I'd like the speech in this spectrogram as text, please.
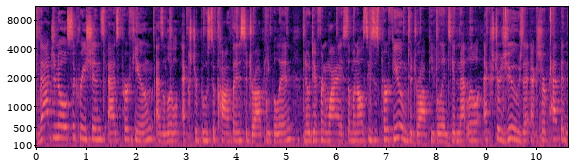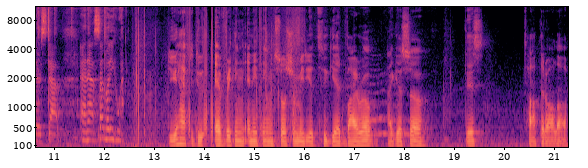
vaginal secretions as perfume, as a little extra boost of confidence to draw people in. No different why someone else uses perfume to draw people in, to give them that little extra juice, that extra pep in their step. And as somebody who do you have to do everything, anything in social media to get viral? I guess so. This topped it all off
